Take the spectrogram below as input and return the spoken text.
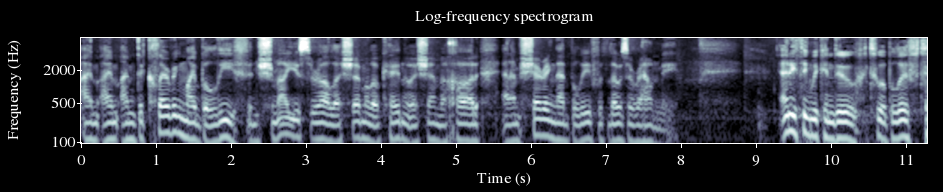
I'm, I'm, I'm declaring my belief in Shema Yisrael, Hashem Elokeinu, Hashem Echad, and I'm sharing that belief with those around me. Anything we can do to uplift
